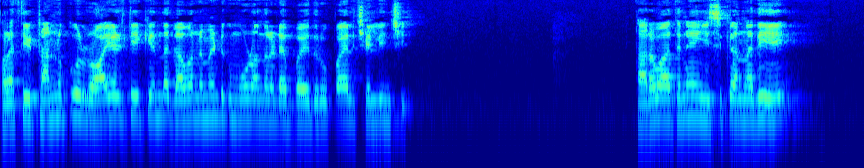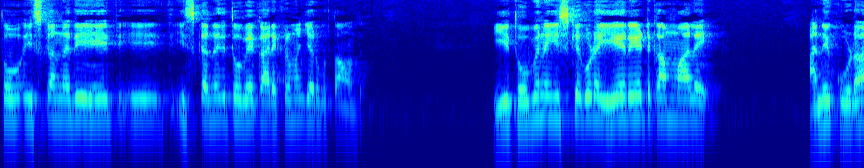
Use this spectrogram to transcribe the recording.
ప్రతి టన్నుకు రాయల్టీ కింద గవర్నమెంట్కు మూడు వందల డెబ్బై ఐదు రూపాయలు చెల్లించి తర్వాతనే ఇసుక అన్నది తో ఇసుక అన్నది ఇసుక అన్నది తొవ్వే కార్యక్రమం జరుగుతూ ఉంది. ఈ తొవ్విన ఇసుక కూడా ఏ రేటుకి అమ్మాలి అని కూడా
